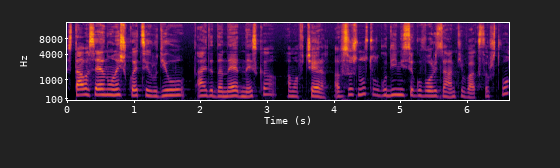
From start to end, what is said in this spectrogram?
става се едно нещо, което се е родило, айде да не е днеска, ама вчера. А всъщност от години се говори за антиваксърство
